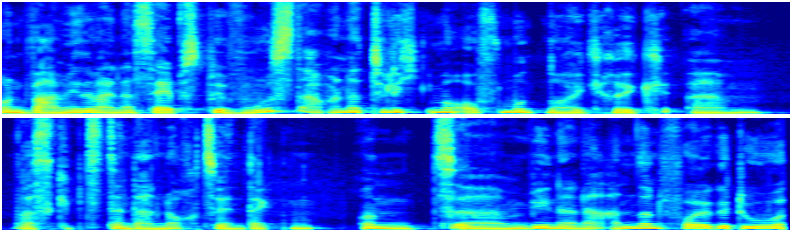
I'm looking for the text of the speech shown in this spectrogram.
und war mir meiner selbst bewusst, aber natürlich immer offen und neugierig. Ähm, was es denn da noch zu entdecken? Und ähm, wie in einer anderen Folge du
